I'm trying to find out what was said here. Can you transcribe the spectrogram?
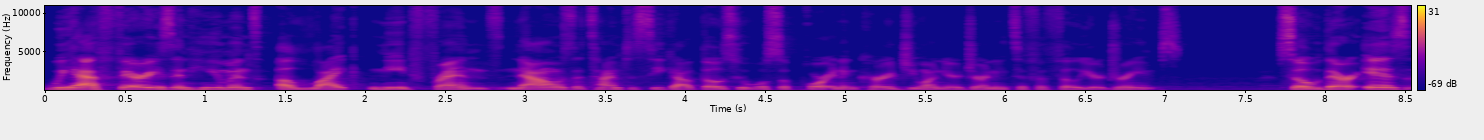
We have fairies and humans alike need friends. Now is the time to seek out those who will support and encourage you on your journey to fulfill your dreams. So there is,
